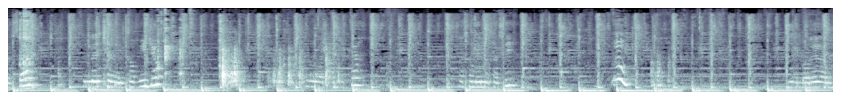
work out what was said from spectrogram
La sal, y le echan el tomillo. Menos así. Mm, Y el orégano.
